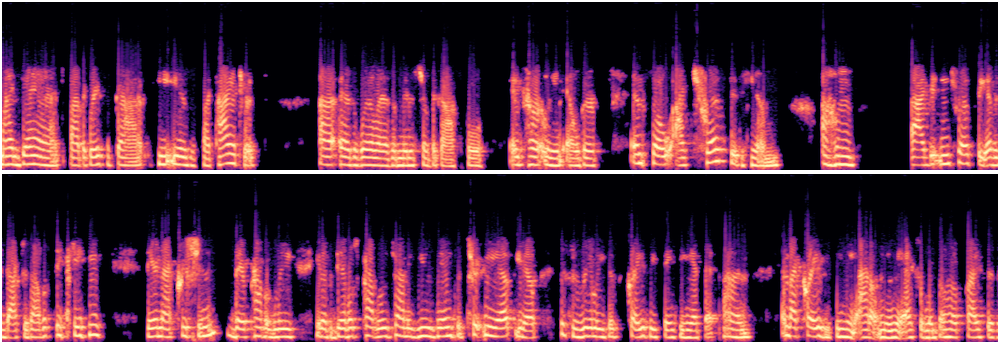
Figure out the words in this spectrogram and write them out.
my dad by the grace of god he is a psychiatrist uh, as well as a minister of the gospel and currently an elder and so I trusted him. Um, I didn't trust the other doctors. I was thinking they're not Christian. They're probably, you know, the devil's probably trying to use them to trip me up, you know, just really just crazy thinking at that time. And by crazy thinking, I don't mean the actual mental health crisis,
